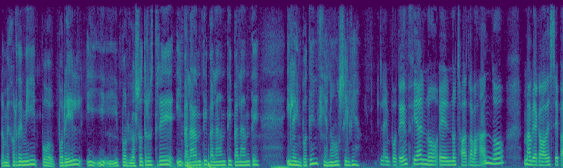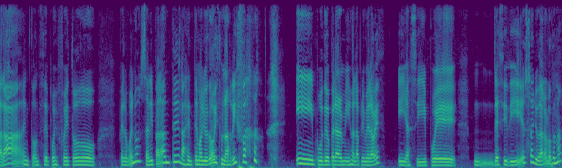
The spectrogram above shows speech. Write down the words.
lo mejor de mí por, por él y, por los otros tres y para adelante y para adelante y para adelante. Y la impotencia, ¿no, Silvia? La impotencia, él no, él no estaba trabajando, me había acabado de separar, entonces pues fue todo... Pero bueno, salí para adelante, la gente me ayudó, hice una rifa y pude operar a mi hijo la primera vez y así pues decidí es ayudar a los demás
